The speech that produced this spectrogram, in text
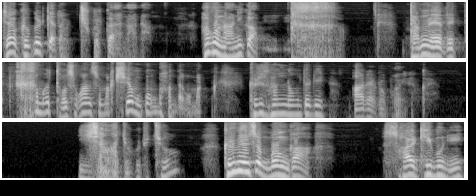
제가 그걸 깨달아 죽을 거야 나는. 하고 나니까 다른 애들 다뭐 도서관에서 막 시험 공부한다고 막 그래서 한 놈들이 아래로 보이는 거예요. 이상하죠, 그렇죠? 그러면서 뭔가 살 기분이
